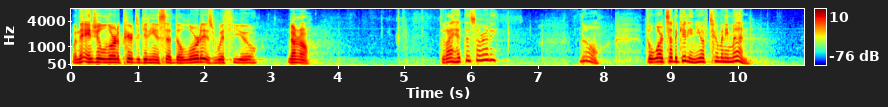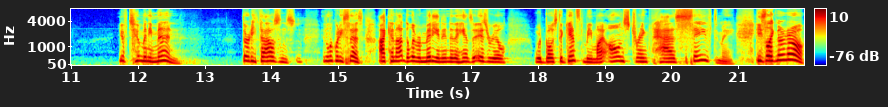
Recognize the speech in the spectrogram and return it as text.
When the angel of the Lord appeared to Gideon and said, The Lord is with you. No, no, no. Did I hit this already? No. The Lord said to Gideon, You have too many men. You have too many men. 30,000. And look what he says I cannot deliver Midian into the hands of Israel, would boast against me. My own strength has saved me. He's like, No, no, no.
